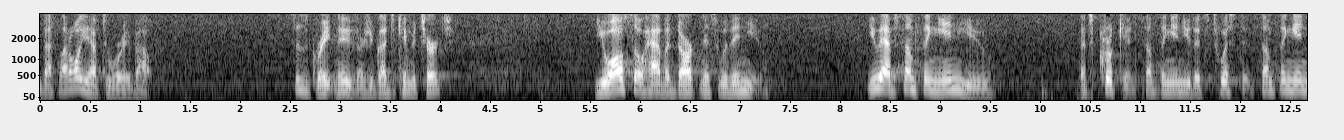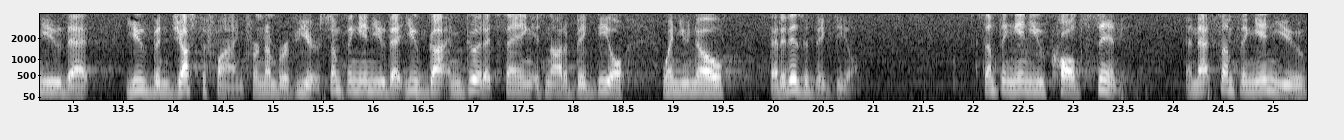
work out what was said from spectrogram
But that's not all you have to worry about. This is great news. Aren't you glad you came to church? you also have a darkness within you. You have something in you that's crooked, something in you that's twisted, something in you that you've been justifying for a number of years, something in you that you've gotten good at saying is not a big deal when you know that it is a big deal. Something in you called sin, and that something in you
